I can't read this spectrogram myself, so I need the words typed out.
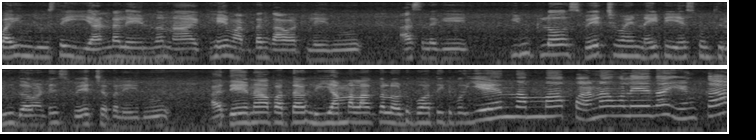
పైన చూస్తే ఈ ఎండలేందో నాకేం అర్థం కావట్లేదు. అసలుకి ఇంట్లో స్వేచ్ఛమైన నైట్ వేసుకొని తిరుగుదామంటే స్వేచ్ఛత లేదు. అదేనా పద్దాకులు? ఈ అమ్మలక్కలు అటుపోతే ఇటు ఏందమ్మా? పని అవ్వలేదా ఇంకా?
